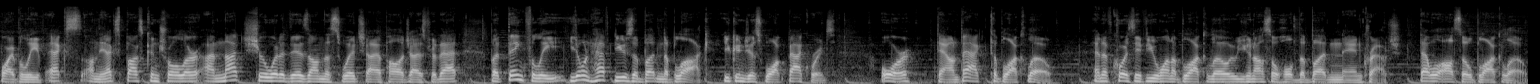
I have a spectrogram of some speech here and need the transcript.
or I believe X on the Xbox controller. I'm not sure what it is on the Switch, I apologize for that, but thankfully you don't have to use a button to block, you can just walk backwards, or down back to block low. And of course, if you want to block low, you can also hold the button and crouch. That will also block low.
